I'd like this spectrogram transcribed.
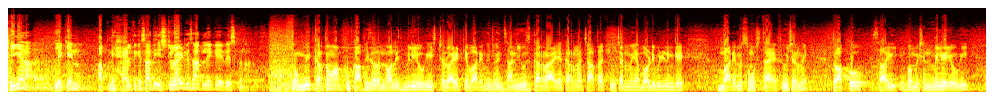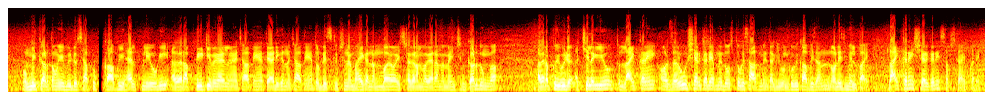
ठीक है ना? लेकिन अपनी हेल्थ के साथ ही स्टेरॉइड के साथ लेके रिस्क ना लो। तो उम्मीद करता हूँ आपको काफ़ी ज़्यादा नॉलेज मिली होगी स्टेरॉइड के बारे में, जो इंसान यूज़ कर रहा है या करना चाहता है फ्यूचर में या बॉडी बिल्डिंग के बारे में सोचता है फ्यूचर में तो आपको सारी इन्फॉर्मेशन मिल गई होगी। उम्मीद करता हूँ ये वीडियो से आपको काफ़ी हेल्प मिली होगी। अगर आप पीटी वगैरह लेना चाहते हैं, तैयारी करना चाहते हैं तो डिस्क्रिप्शन में भाई का नंबर और इंस्टाग्राम वगैरह मैं मेंशन कर दूँगा। अगर आपको ये वीडियो अच्छी लगी हो तो लाइक करें और ज़रूर शेयर करें अपने दोस्तों के साथ में ताकि उनको भी काफ़ी ज़्यादा नॉलेज मिल पाए। लाइक करें शेयर करें सब्सक्राइब करें।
